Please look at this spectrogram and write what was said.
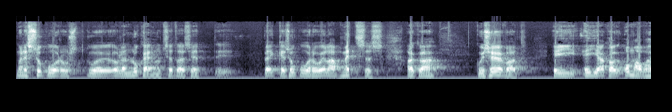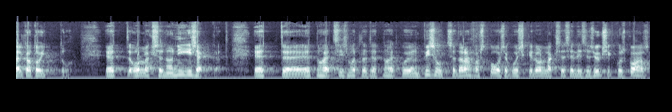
mõnest suguharust olen lugenud sedasi, et väike suguharu elab metsas, aga kui söövad, ei, ei jaga omavahel ka toitu et ollakse no nii isekad. et, et noh, et siis mõtled, et noh, et kui on pisut seda rahvast koos ja kuskil ollakse sellises üksikus kohas.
